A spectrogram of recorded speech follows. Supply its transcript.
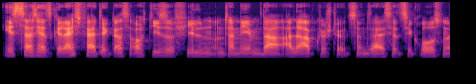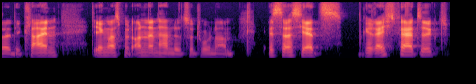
ist das jetzt gerechtfertigt, dass auch diese vielen Unternehmen da alle abgestürzt sind, sei es jetzt die großen oder die kleinen, die irgendwas mit Onlinehandel zu tun haben? Ist das jetzt gerechtfertigt,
